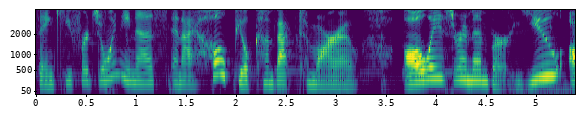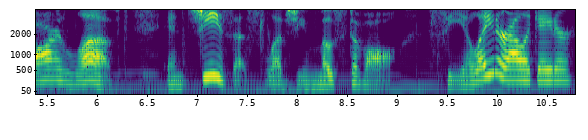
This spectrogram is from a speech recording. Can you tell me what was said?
Thank you for joining us, and I hope you'll come back tomorrow. Always remember, you are loved, and Jesus loves you most of all. See you later, alligator.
